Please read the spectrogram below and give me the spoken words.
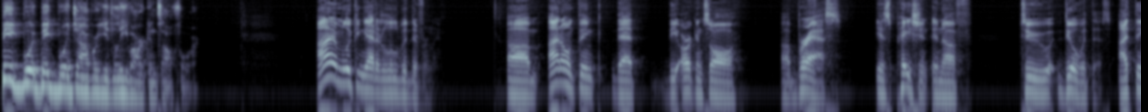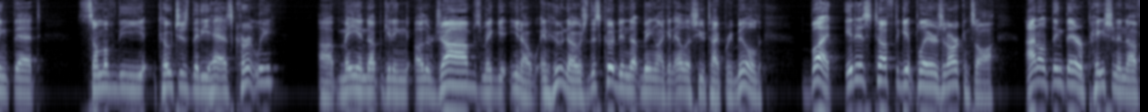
big boy, big boy job where you'd leave Arkansas for. I am looking at it a little bit differently. Um, I don't think that the Arkansas uh, brass is patient enough to deal with this. I think that some of the coaches that he has currently uh, may end up getting other jobs, may get, you know, and who knows, this could end up being like an LSU type rebuild, but it is tough to get players at Arkansas. I don't think they are patient enough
